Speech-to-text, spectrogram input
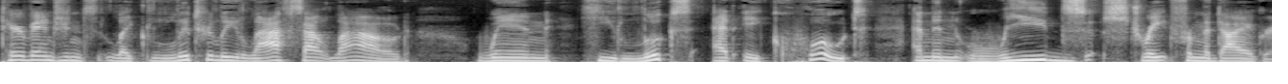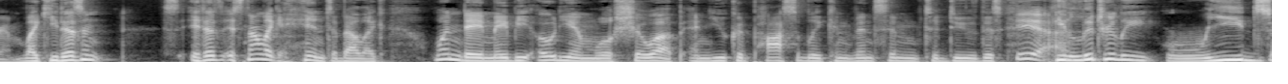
Taravangian like literally laughs out loud when he looks at a quote and then reads straight from the diagram. Like he doesn't it does it's not like a hint about like one day maybe Odium will show up and you could possibly convince him to do this. Yeah. He literally reads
